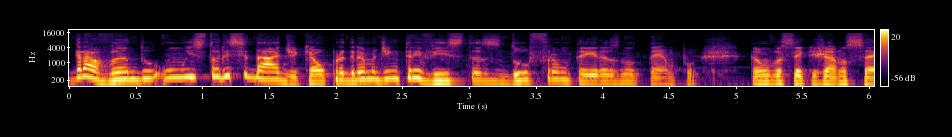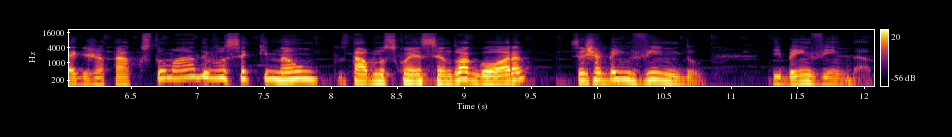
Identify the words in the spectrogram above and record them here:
gravando um Historicidade, que é o programa de entrevistas do Fronteiras no Tempo. Então você que já nos segue já está acostumado e você que não estava nos conhecendo agora, seja bem-vindo e bem-vinda.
